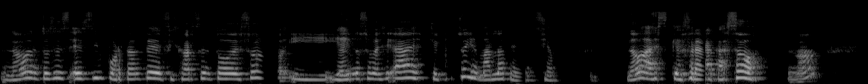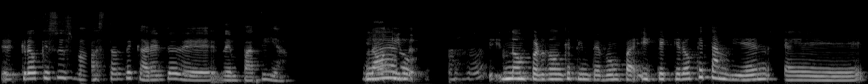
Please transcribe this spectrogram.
¿no? Entonces es importante fijarse en todo eso y, y ahí no se va a decir, ah, es que quiso llamar la atención, ¿no? Ah, es que fracasó, ¿no? Eh, creo que eso es bastante carente de, de empatía. Claro. ¿no? perdón que te interrumpa. Y que creo que también, eh,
